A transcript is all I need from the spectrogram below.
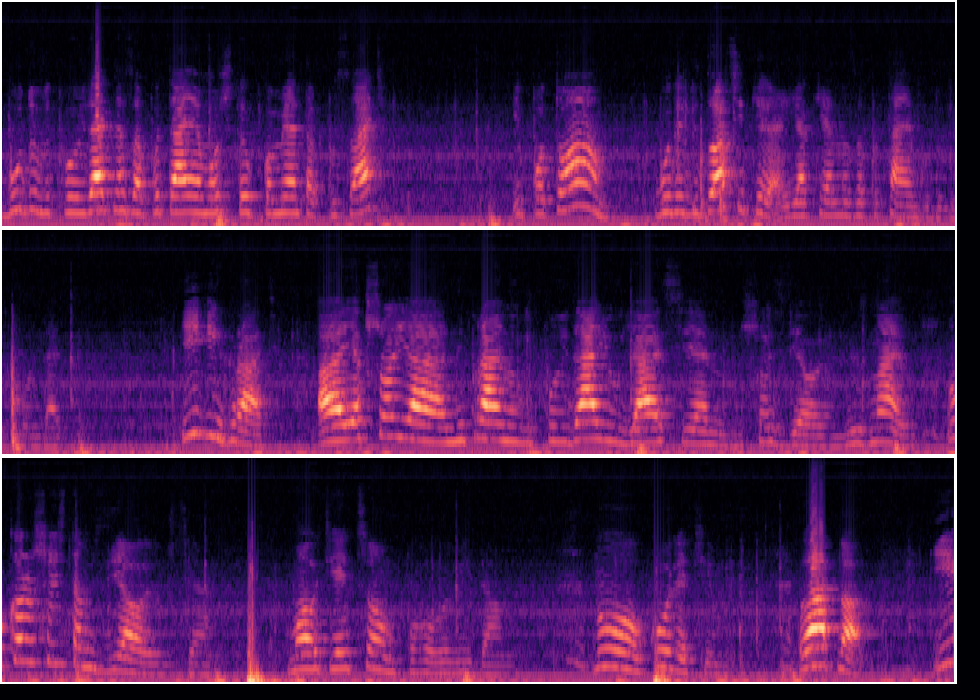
буду відповідати на запитання, можете в коментах писати. І потім буде відосики, як я на запитання буду відповідати. І грати. А якщо я неправильно відповідаю, я ще що зроблю? Не знаю. Ну, коротше, щось там зроблю все. Мабуть, яйцом по голові дам. Ну, курячим. Ладно. І...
